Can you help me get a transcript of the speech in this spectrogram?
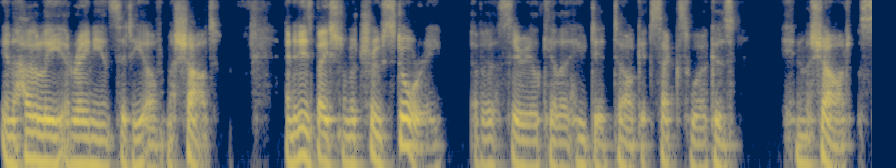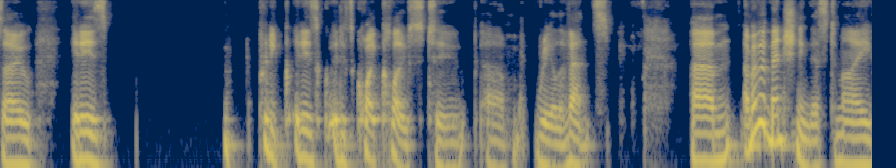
in the holy Iranian city of Mashhad. And it is based on a true story of a serial killer who did target sex workers in Mashhad. So it is pretty it is it is quite close to um, real events. Um, I remember mentioning this to my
